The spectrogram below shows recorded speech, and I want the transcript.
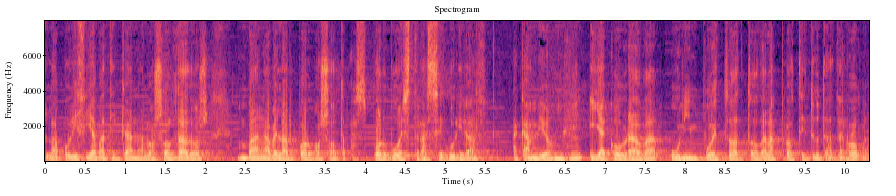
la policía vaticana, los soldados, van a velar por vosotras, por vuestra seguridad. A cambio, uh -huh. ella cobraba un impuesto a todas las prostitutas de Roma.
